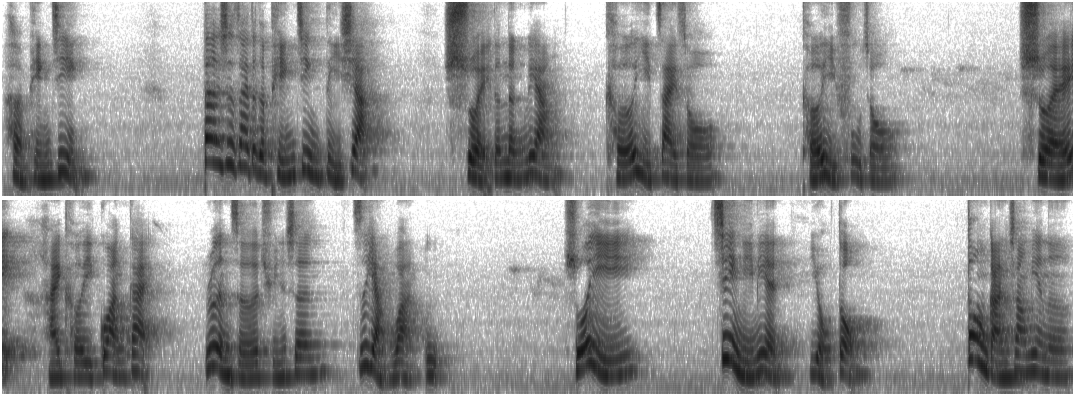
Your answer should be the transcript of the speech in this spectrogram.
很平静，但是在这个平静底下。水的能量可以载舟，可以覆舟。水还可以灌溉、润泽群生、滋养万物。所以静里面有动，动感上面呢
